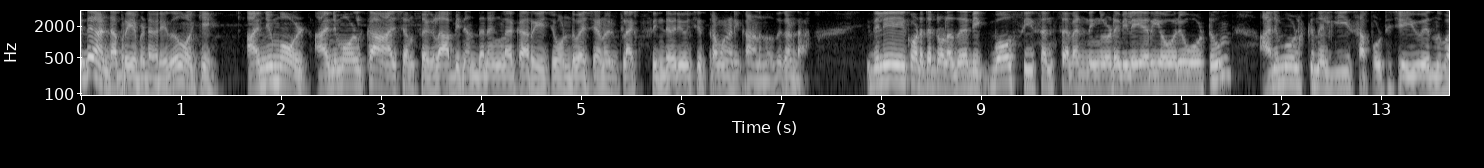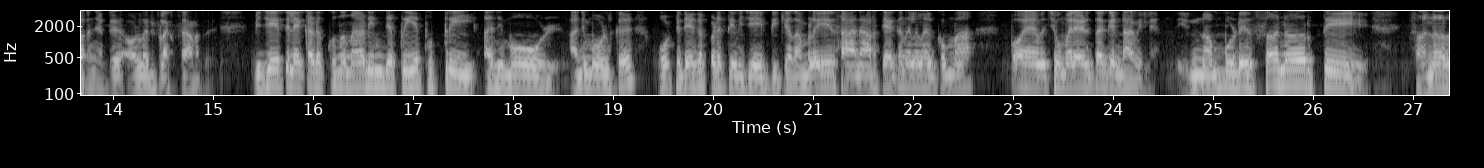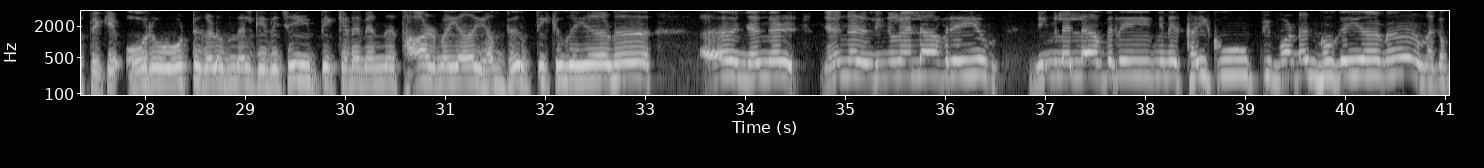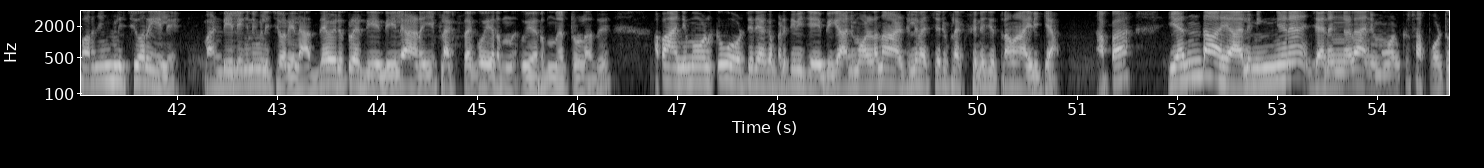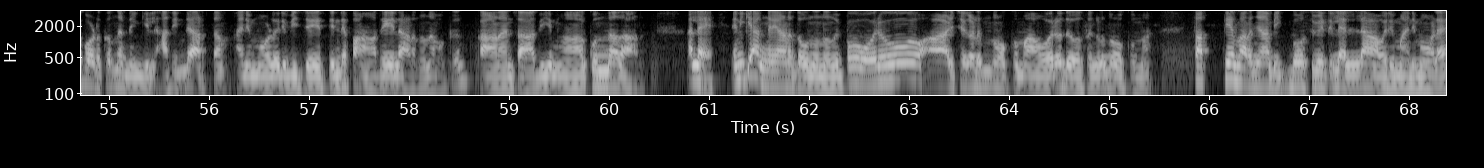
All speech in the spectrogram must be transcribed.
ഇത് കണ്ട പ്രിയപ്പെട്ടവർ ഇത് നോക്കി. അനുമോൾ അനുമോൾക്ക് ആശംസകൾ അഭിനന്ദനങ്ങളൊക്കെ അറിയിച്ചുകൊണ്ട് വെച്ചാണ് ഒരു ഫ്ലെക്സിന്റെ ഒരു ചിത്രമാണ് കാണുന്നത് കണ്ട. ഇതിൽ കൊടുത്തിട്ടുള്ളത് ബിഗ് ബോസ് സീസൺ സെവൻ നിങ്ങളുടെ വിലയേറിയ ഓരോ വോട്ടും അനുമോൾക്ക് നൽകി സപ്പോർട്ട് ചെയ്യൂ എന്ന് പറഞ്ഞിട്ട് ഉള്ളൊരു ഫ്ലെക്സ് ആണത് വിജയത്തിലേക്ക് അടുക്കുന്ന നാടിന്റെ പ്രിയപുത്രി അനുമോൾ. അനുമോൾക്ക് വോട്ട് രേഖപ്പെടുത്തി വിജയിപ്പിക്കുക. നമ്മൾ ഈ സ്ഥാനാർത്ഥിയൊക്കെ നിലനിൽക്കുമ്പോൾ ചുമരെഴുത്തൊക്കെ ഉണ്ടാവില്ലേ? നമ്മുടെ സ്ഥാനാർത്ഥി സ്ഥാനാർത്ഥിക്ക് ഓരോ വോട്ടുകളും നൽകി വിജയിപ്പിക്കണമെന്ന് താഴ്മയായി അഭ്യർത്ഥിക്കുകയാണ്. ഞങ്ങൾ ഞങ്ങൾ നിങ്ങളെല്ലാവരെയും നിങ്ങളെല്ലാവരെയും ഇങ്ങനെ കൈകൂപ്പി മടങ്ങുകയാണ് എന്നൊക്കെ പറഞ്ഞ് വിളിച്ചു പറയില്ലേ? വണ്ടിയിൽ ഇങ്ങനെ വിളിച്ചു പറയില്ല? അതേ ഒരു പ്രതീതിയിലാണ് ഈ ഫ്ലക്സ് ഒക്കെ ഉയർന്ന് ഉയർന്നിട്ടുള്ളത്. അപ്പോൾ അനുമോൾക്ക് വോട്ട് രേഖപ്പെടുത്തി വിജയിപ്പിക്കുക. അനുമോളുടെ നാട്ടിൽ വെച്ചൊരു ഫ്ലെക്സിന്റെ ചിത്രമായിരിക്കാം. അപ്പം എന്തായാലും ഇങ്ങനെ ജനങ്ങൾ അനുമോൾക്ക് സപ്പോർട്ട് കൊടുക്കുന്നുണ്ടെങ്കിൽ അതിന്റെ അർത്ഥം അനുമോൾ ഒരു വിജയത്തിന്റെ പാതയിലാണെന്ന് നമുക്ക് കാണാൻ സാധ്യമാക്കുന്നതാണ്. അല്ലേ? എനിക്ക് അങ്ങനെയാണ് തോന്നുന്നത്. ഇപ്പോൾ ഓരോ ആഴ്ചകളും നോക്കുമ്പോൾ ഓരോ ദിവസങ്ങളും നോക്കുമ്പോൾ സത്യം പറഞ്ഞാൽ ബിഗ് ബോസ് വീട്ടിൽ എല്ലാവരും അനുമോളെ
